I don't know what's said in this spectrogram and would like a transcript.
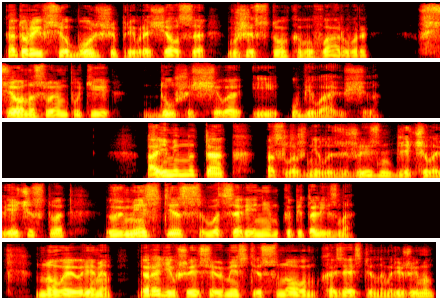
который все больше превращался в жестокого варвара, все на своем пути душащего и убивающего. А именно так осложнилась жизнь для человечества вместе с воцарением капитализма. Новое время, родившееся вместе с новым хозяйственным режимом,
